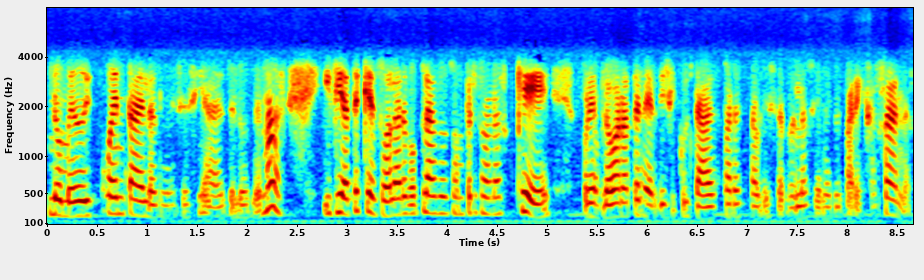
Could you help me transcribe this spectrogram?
No me doy cuenta de las necesidades de los demás. Y fíjate que eso a largo plazo son personas que, por ejemplo, van a tener dificultades para establecer relaciones de pareja sanas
